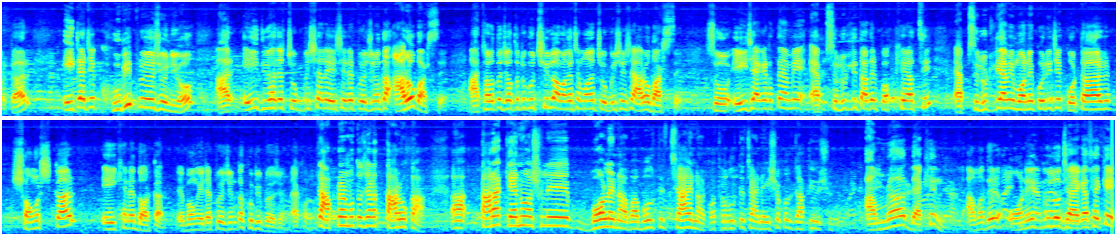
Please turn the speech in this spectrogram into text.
দরকার, এইটা যে খুবই প্রয়োজনীয়। আর এই দুই হাজার চব্বিশ সালে এসে এটার প্রয়োজনীয়তা আরও বাড়ছে। আঠারোতে যতটুকু ছিল, আমার কাছে মনে হয় চব্বিশে এসে আরও বাড়ছে। সো এই জায়গাটাতে আমি অ্যাবসলুটলি তাদের পক্ষে আছি। অ্যাবসলুটলি আমি মনে করি যে কোটার সংস্কার এইখানে দরকার এবং এটার প্রয়োজনীয়তা খুবই প্রয়োজন এখন। তা আপনার মতো যারা তারকা তারা কেন আসলে বলে না বা বলতে চায় না কথা বলতে চায় না এই সকল জাতীয় ইস্যু? আমরা দেখেন আমাদের অনেকগুলো জায়গা থেকে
